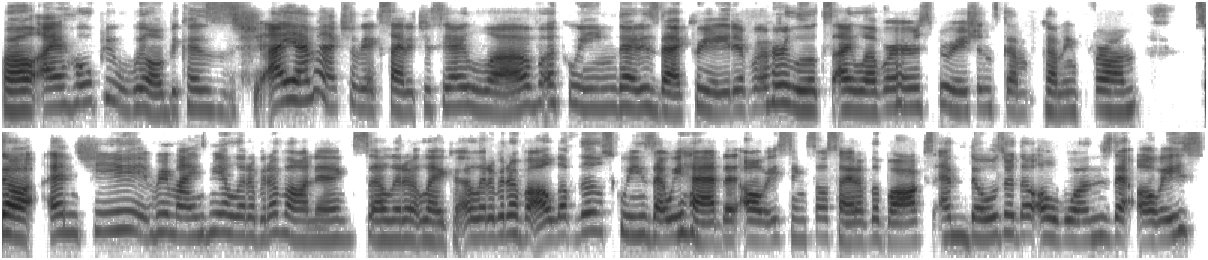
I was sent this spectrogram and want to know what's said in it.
Well, I hope you will because she, I am actually excited to see. I love a queen that is that creative with her looks. I love where her inspirations come coming from. So, and she reminds me a little bit of Onyx, a little like a little bit of all of those queens that we had that always think outside of the box. And those are the old ones that always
